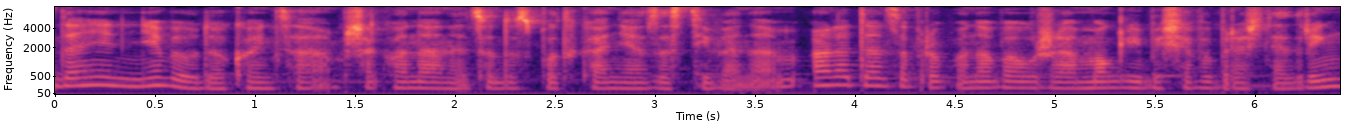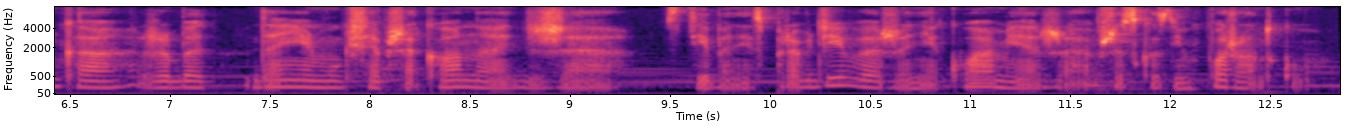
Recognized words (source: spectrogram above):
Daniel nie był do końca przekonany co do spotkania ze Stevenem, ale ten zaproponował, że mogliby się wybrać na drinka, żeby Daniel mógł się przekonać, że Steven jest prawdziwy, że nie kłamie, że wszystko z nim w porządku.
